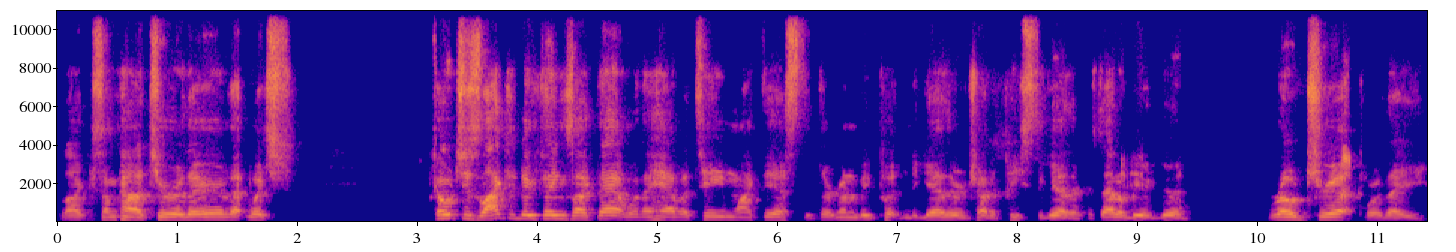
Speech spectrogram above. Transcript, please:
like some kind of tour there. That which coaches like to do things like that when they have a team like this that they're going to be putting together and try to piece together because that'll be a good road trip where they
